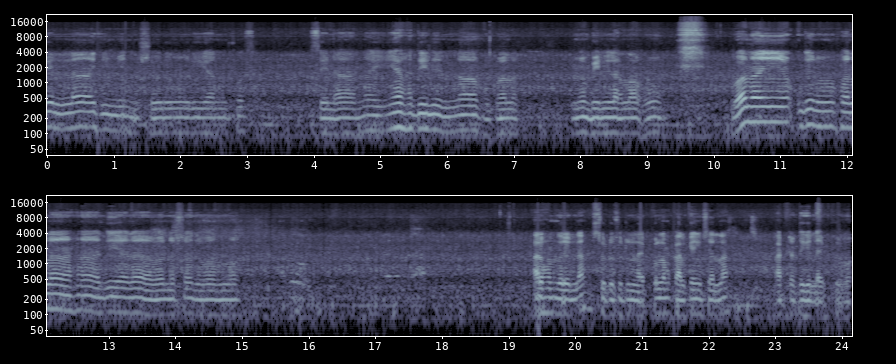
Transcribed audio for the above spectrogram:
بالله من شرور أنفسنا من يهدي الله فلا مضل له ومن يقدر فلا هادي له ونشهد أن لا আলহামদুলিল্লাহ ছোটো ছোটো লাইভ করলাম কালকে ইনশাল্লাহ আটটার দিকে লাইভ করবো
